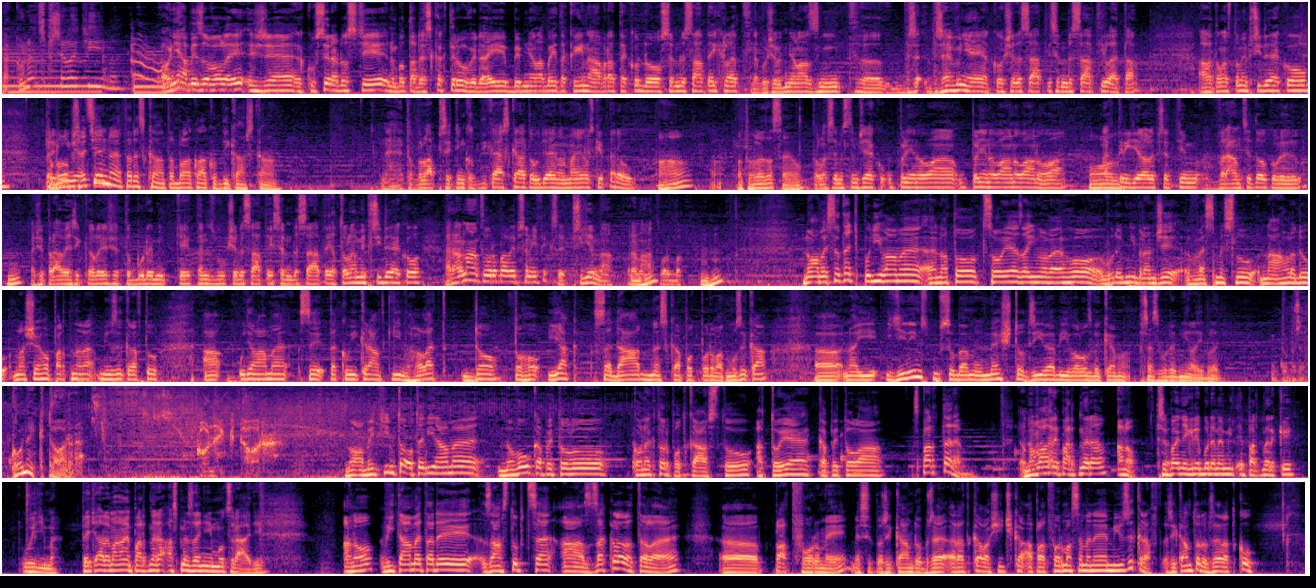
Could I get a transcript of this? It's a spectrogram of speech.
Nakonec přiletíme. Oni avizovali, že kusy radosti, nebo ta deska, kterou vydají, by měla být takový návrat jako do 70. let, nebo že by měla znít eh, dře- dřevně jako 60. 70. léta. Ale tohle to mi přijde jako To bylo věci- předtím, ne, ta deska, to byla taková kotlíkářská. Ne, to byla předtím kotlíkářská, to udělali normálně s kytarou. Aha, a tohle zase, jo. Tohle si myslím, že je jako úplně nová, úplně nová, nová, nová, Oh. na který dělali předtím v rámci toho covidu. A že právě říkali, že to bude mít těch, ten zvuk 60. 70. A tohle mi přijde jako raná tvorba vypsaný fixy. Příjemná raná tvorba. No a my se teď podíváme na to, co je zajímavého v hudební branži ve smyslu náhledu našeho partnera Musicraftu a uděláme si takový krátký vhled do toho, jak se dá dneska podporovat muzika eh, na jiným způsobem, než to dříve bývalo zvykem přes hudební labely. Konektor. Konektor. No a my tímto otevíráme novou kapitolu konektor podcastu a to je kapitola s partnerem. Máme tady partnera? Ano. Třeba někdy budeme mít i partnerky? Uvidíme. Teď ale máme partnera a jsme za něj moc rádi. Ano, vítáme tady zástupce a zakladatele uh, platformy, jestli to říkám dobře, Radka Vašíčka a platforma se jmenuje Musicraft. Říkám to dobře, Radku?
